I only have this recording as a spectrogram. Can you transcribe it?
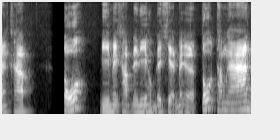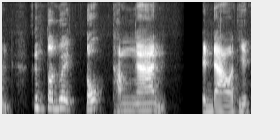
นะครับ โต๊ะ มีไหมครับในนี้ผมได้เขียนไม่เออโต๊ะทำงาน ขึ้นต้นด้วยโต๊ะทำงาน เป็นดาวอาทิตย์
